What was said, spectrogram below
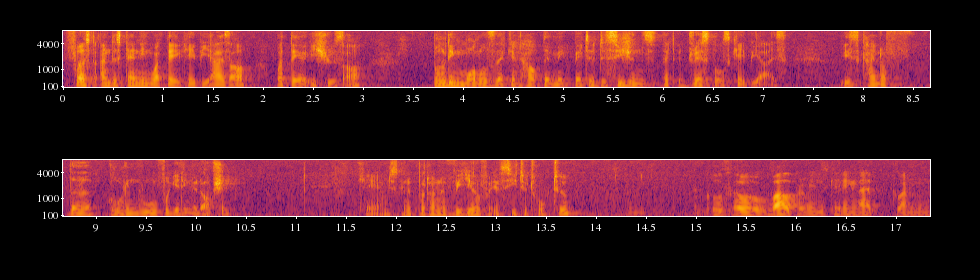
first understanding what their KPIs are, what their issues are, building models that can help them make better decisions that address those KPIs is kind of the golden rule for getting adoption. Okay, I'm just going to put on a video for FC to talk to. Cool. So while Pravin's getting that one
